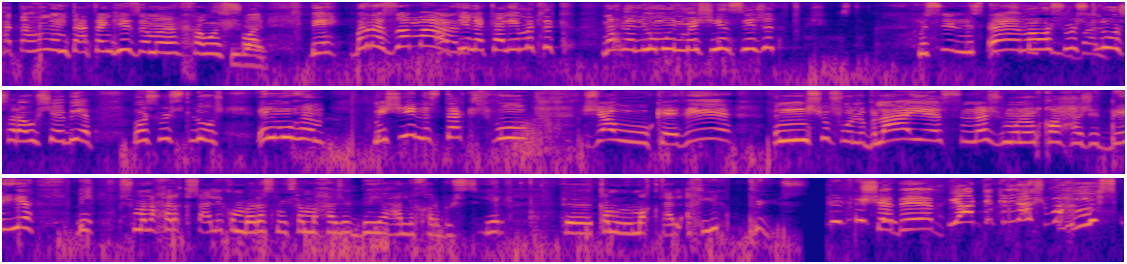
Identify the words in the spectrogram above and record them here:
حتى هو متاع تنجيزه ما يخوف شوي. به برا الزمان أعطينا كلمتك. نحن اليوم وين ماشيين سجد مسير نست إيه ما وشوشتلوش راهو الشباب ما وشوشتلوش المهم ماشيين نستكشفوا جو كذا نشوفوا البلايص نجموا نلقاو حاجات باهية. باش ما نحرقش عليكم برسمي ثم حاجات باهية على الأخر باش تصير. آه كملوا المقطع الأخير. peace شباب. يعطيك النشبة اسكت.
